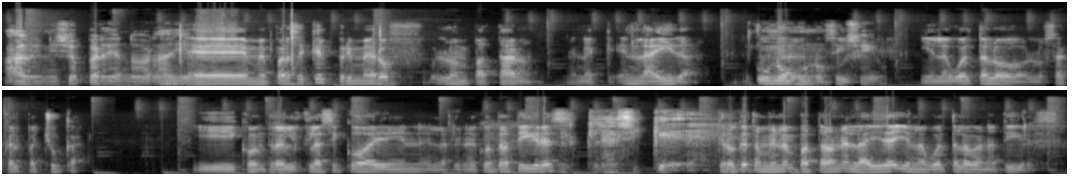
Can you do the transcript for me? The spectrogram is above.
Ah, lo inició perdiendo, ¿verdad? Eh, me parece que el primero lo empataron en la, ida. 1-1, sí, sí. Y en la vuelta lo, saca el Pachuca. Y contra el clásico ahí en, en, la final contra Tigres. El clásico. Creo que también lo empataron en la ida y en la vuelta lo gana Tigres.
